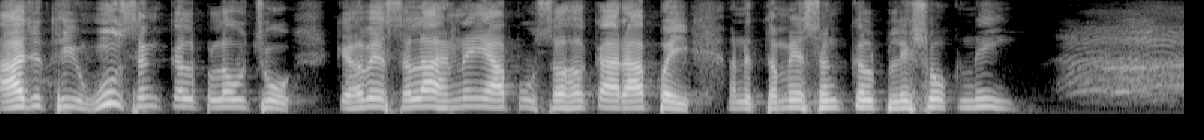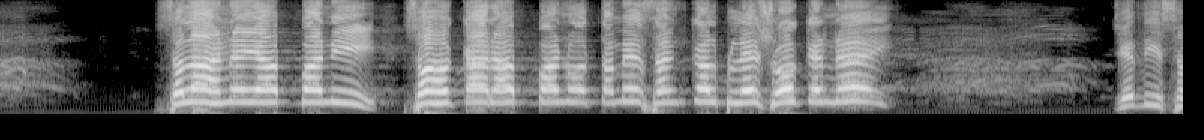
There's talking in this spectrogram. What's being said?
આજથી હું સંકલ્પ લઉં છું કે હવે સલાહ નહીં આપું, સહકાર આપી અને તમે સંકલ્પ લેશો કે નહીં? સલાહ નહીં આપવાની, સહકાર આપવાનો તમે સંકલ્પ લેશો કે નહીં? જેથી સલાહ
